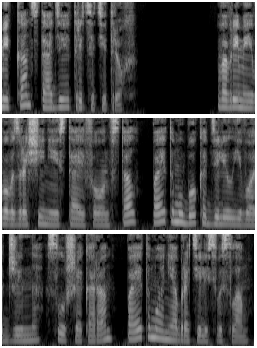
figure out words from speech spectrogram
Миккан стадия 33. Во время его возвращения из Таифа он встал, поэтому Бог отделил его от джинна, слушая Коран, поэтому они обратились в ислам.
